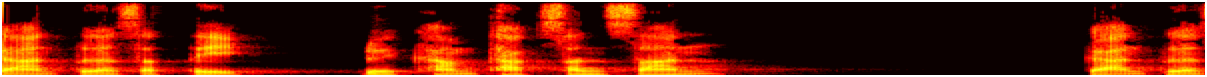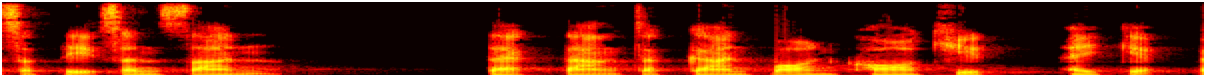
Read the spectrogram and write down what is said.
การเตือนสติด้วยคำทักสั้นๆ การเตือนสติสั้นๆ แตกต่างจากการป้อนข้อคิดให้เก็บไป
